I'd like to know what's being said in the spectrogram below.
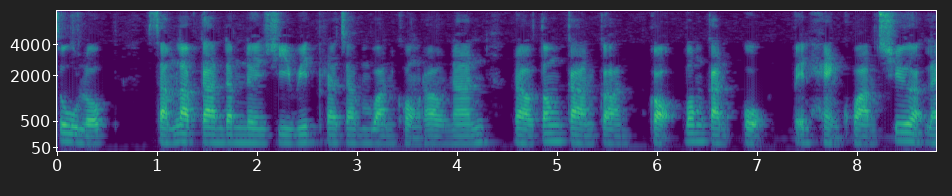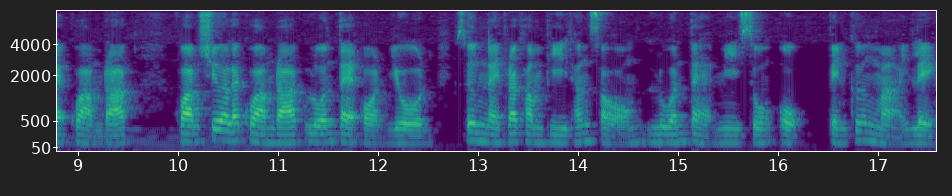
สู้รบสำหรับการดำเนินชีวิตประจำวันของเรานั้น เราต้องการการ เกาะป้องกันอก เป็นแห่งความเชื่อและความรัก ความเชื่อและความรักล้วนแต่อ่อนโยน ซึ่งในพระคัมภีร์ทั้งสองล้วนแต่มีทรวงอก เป็นเครื่องหมายเล็ง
